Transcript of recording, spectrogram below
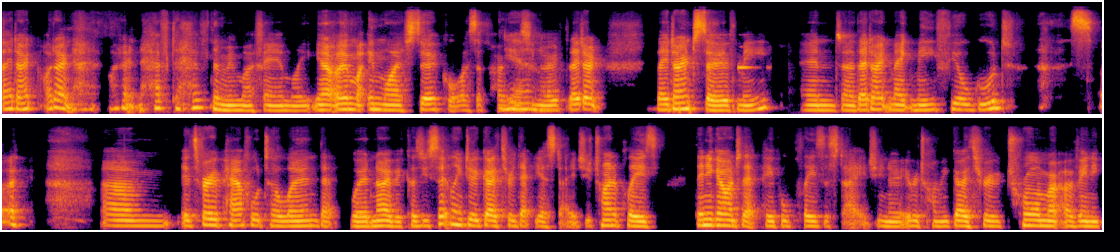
they don't i don't i don't have to have them in my family you know in my, in my circle i suppose yeah. you know they don't they don't serve me and uh, they don't make me feel good so um, it's very powerful to learn that word no because you certainly do go through that yes stage. You're trying to please, then you go into that people pleaser stage, you know, every time you go through trauma of any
